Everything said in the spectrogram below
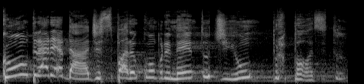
contrariedades para o cumprimento de um propósito.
